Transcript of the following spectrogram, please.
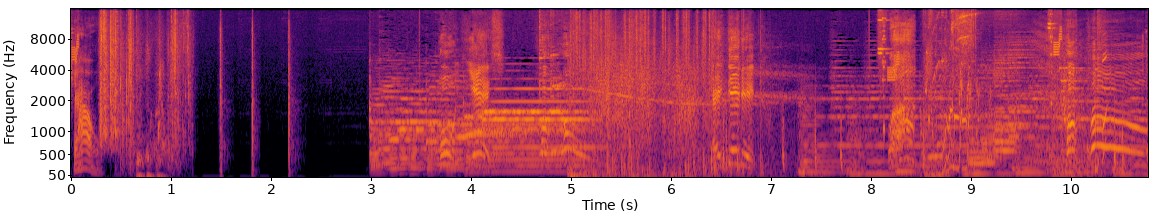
Ciao. Oh, yes. Ho, ho. I did it. What? Ho, ho.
